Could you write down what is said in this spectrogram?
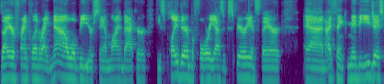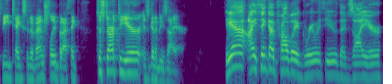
Zaire Franklin right now will be your Sam linebacker. He's played there before, he has experience there. And I think maybe EJ Speed takes it eventually, but I think to start the year, it's going to be Zaire. Yeah, I think I probably agree with you that Zaire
